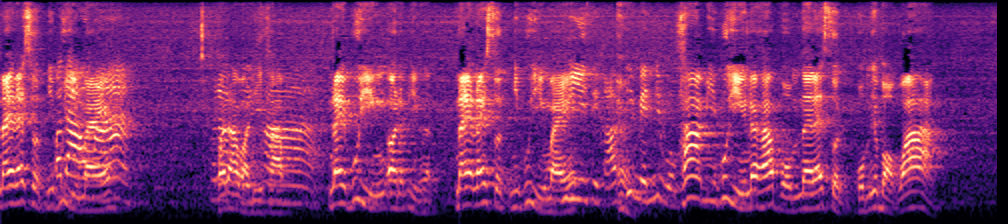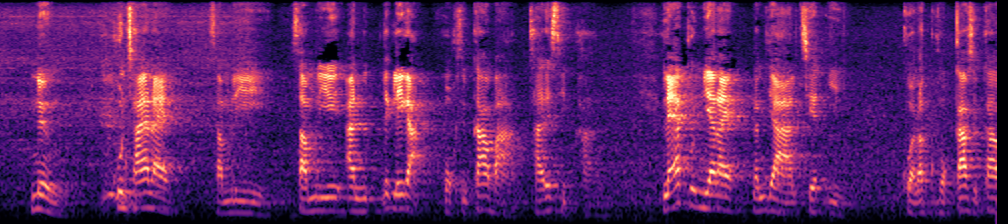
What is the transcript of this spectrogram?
ในไลฟ์สดมีผู้หญิงไหมป้าป้าดา ดาวสวัสดีครับะในผู้หญิงเออในผู้หญิงอะในไลฟ์สดมีผู้หญิงไหมมีสิครับพี่เม้นอยู่บอกว่าถ้ามีผู้หญิงนะครับผมในไลฟ์สดผมจะบอกว่าหนึ่งคุณใช้อะไรสำลีสำลีอันเล็กๆอะหกสิบเก้าบาท ใช้ได้สิบครั้ง และคุณมีอะไรน้ำยาเช็ดอีกขวดละหกเก้าสิบเก้า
